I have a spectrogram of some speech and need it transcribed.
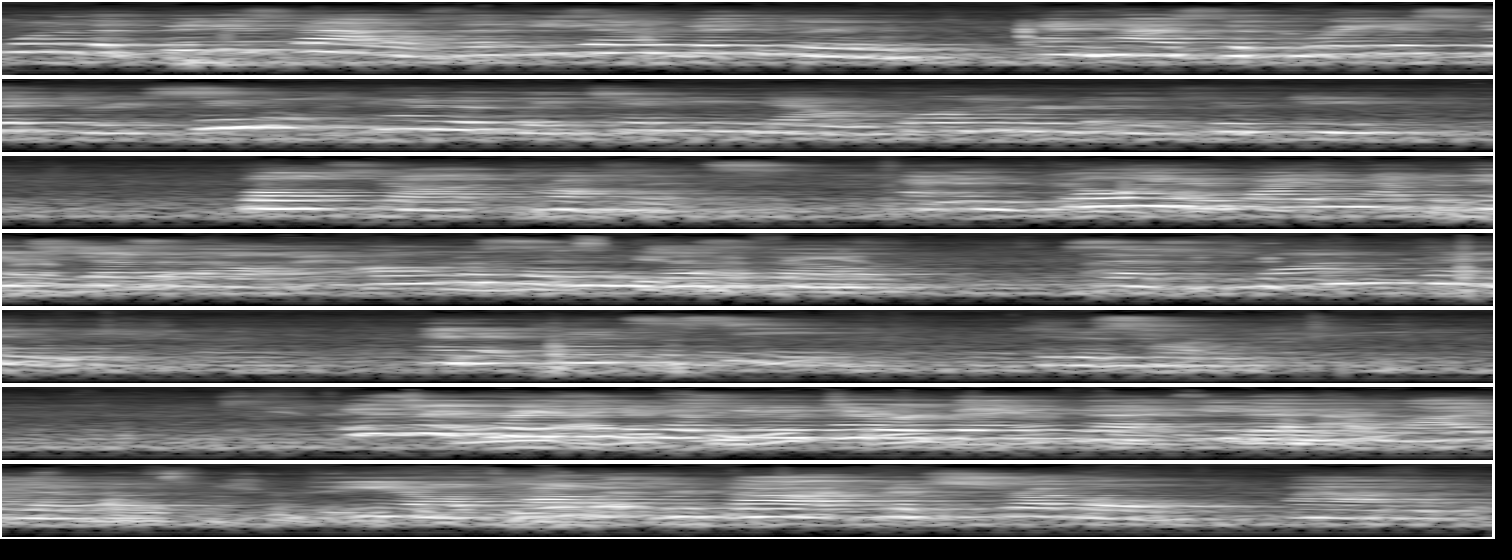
one of the biggest battles that he's ever been through and has the greatest victory, single handedly taking down 450 false God prophets and going and fighting up against Jezebel. And all of a sudden, Jezebel says one thing, and it plants a seed in his heart. Isn't it crazy because you would never think that even Elijah, the, you know, a prophet through God, could struggle um,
